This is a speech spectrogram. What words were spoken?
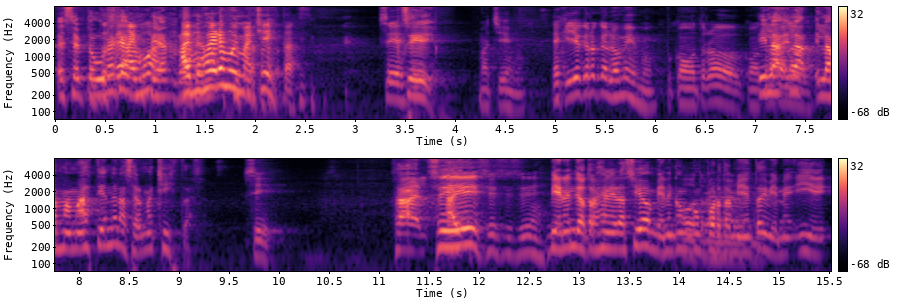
Excepto Entonces, una que hay, mu- rompían- hay mujeres muy machistas. Sí, Sí. machismo. Es que yo creo que es lo mismo, con otro. Con Y, la- y la- y las mamás tienden a ser machistas. Sí. O sea, el- Sí, hay- sí, sí, sí. vienen de otra generación, vienen con Otra comportamiento y vienen y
